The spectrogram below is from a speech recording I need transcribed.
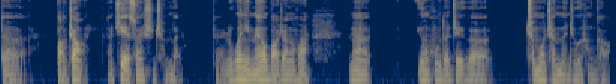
的保障，那这也算是成本。对，如果你没有保障的话，那用户的这个沉没成本就会很高，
